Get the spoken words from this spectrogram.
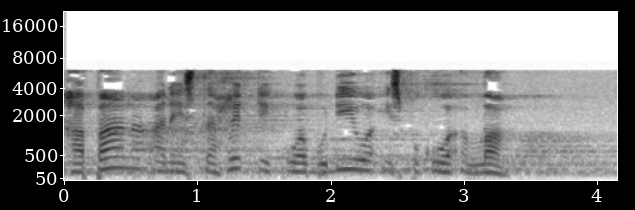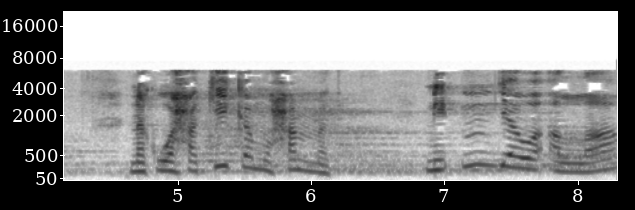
هبانا أن يستحق kuabudiwa isipokuwa Allah na kuwa hakika Muhammad ni mja wa Allah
